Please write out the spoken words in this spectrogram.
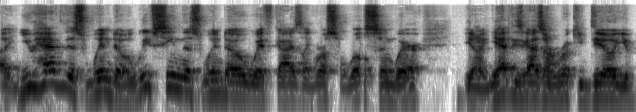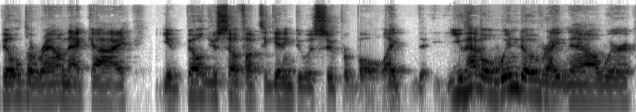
Uh, you have this window. We've seen this window with guys like Russell Wilson where – you know, you have these guys on a rookie deal, you build around that guy, you build yourself up to getting to a Super Bowl. Like you have a window right now where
